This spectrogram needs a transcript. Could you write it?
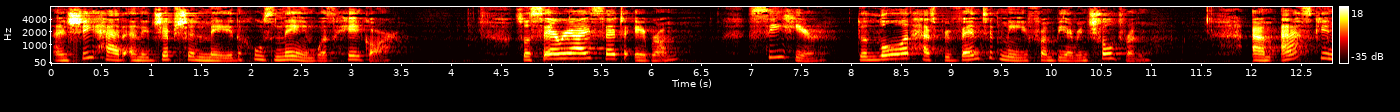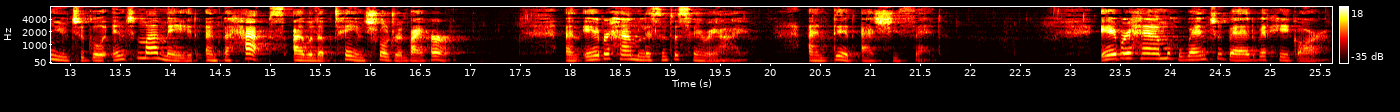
And she had an Egyptian maid whose name was Hagar. So Sarai said to Abram, See here, the Lord has prevented me from bearing children. I'm asking you to go into my maid, and perhaps I will obtain children by her. And Abraham listened to Sarai and did as she said. Abraham went to bed with Hagar,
